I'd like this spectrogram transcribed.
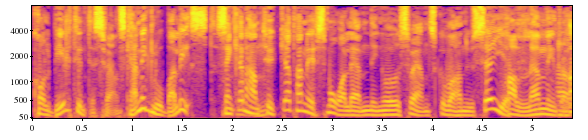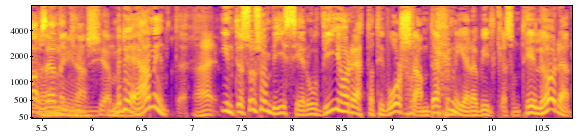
Carl Bildt är inte svensk, han är globalist. Sen kan han mm. tycka att han är smålänning och svensk och vad han nu säger. Hallänning, Hallänning kanske, ja. men det är han inte. Nej. Inte så som vi ser och vi har rätt att i vår stam definiera vilka som tillhör den.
